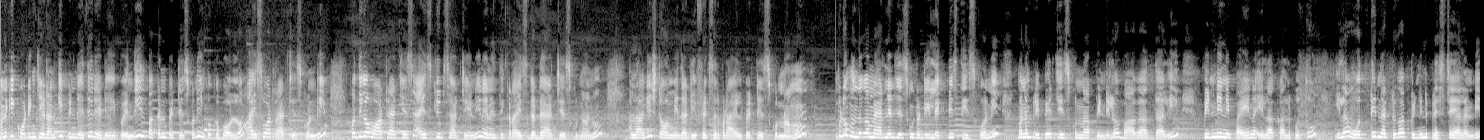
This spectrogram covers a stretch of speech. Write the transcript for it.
మనకి కోటింగ్ చేయడానికి పిండి అయితే రెడీ అయిపోయింది. ఇది పక్కన పెట్టేసుకొని ఇంకొక బౌల్లో ఐస్ వాటర్ యాడ్ చేసుకోండి. కొద్దిగా వాటర్ యాడ్ చేసి ఐస్ క్యూబ్స్ యాడ్ చేయండి. నేనైతే ఇక్కడ ఐస్ గడ్డ యాడ్ చేసుకున్నాను. అలాగే స్టవ్ మీద డీప్ ఫ్రైకి సరిపడా ఆయిల్ పెట్టేసుకున్నాము. ఇప్పుడు ముందుగా మ్యారినేట్ చేసుకున్నటువంటి లెగ్ పీస్ తీసుకొని మనం ప్రిపేర్ చేసుకున్న పిండిలో బాగా అద్దాలి. పిండిని పైన ఇలా కలుపుతూ ఇలా ఒత్తినట్టుగా పిండిని ప్రెస్ చేయాలండి.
